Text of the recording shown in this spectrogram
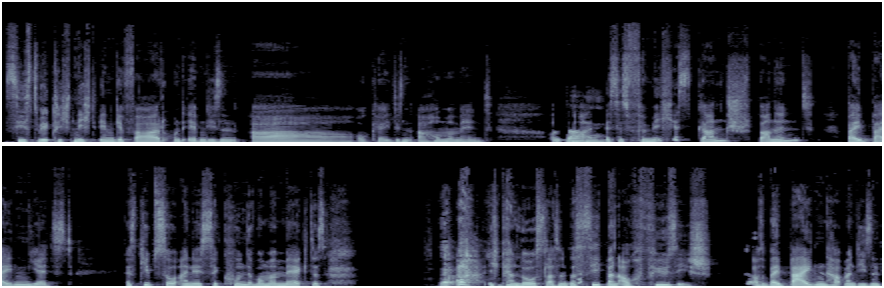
Sie ist wirklich nicht in Gefahr und eben diesen, ah, okay, diesen Aha-Moment. Und da mhm. ist es für mich ist ganz spannend bei beiden jetzt. Es gibt so eine Sekunde, wo man merkt, dass ja. ach, ich kann loslassen. Und das sieht man auch physisch. Also bei beiden hat man diesen,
